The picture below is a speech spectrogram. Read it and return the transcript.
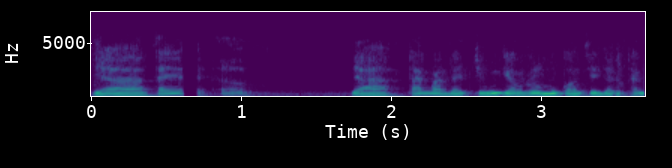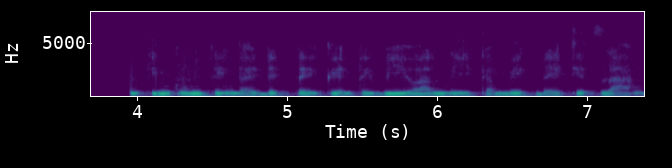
Dạ tay ờ. Dạ thay mặt đại chúng trong room con xin được thành kính cung thỉnh đại đức tề quyền từ bi oan thì cam biết để tiết giảng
